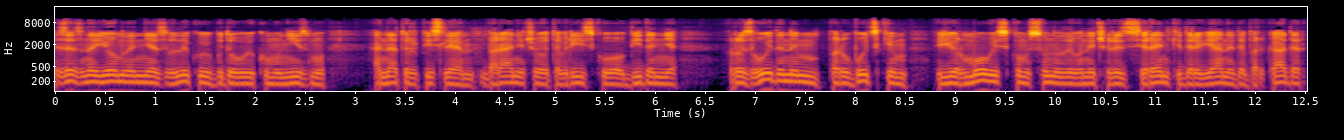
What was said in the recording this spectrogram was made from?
зазнайомлення з великою будовою комунізму, а надто ж після баранячого таврійського обідання, розгойданим парубоцьким юрмовиськом сунули вони через сіренький дерев'яний дебаркадер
